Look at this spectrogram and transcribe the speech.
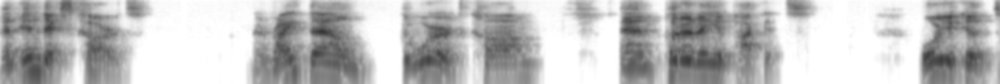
an index card and write down the word calm and put it in your pockets. Or you could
